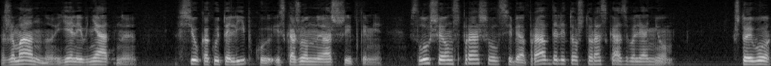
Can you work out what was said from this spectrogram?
жеманную, еле внятную, всю какую-то липкую, искаженную ошибками — Слушая, он спрашивал себя, правда ли то, что рассказывали о нем, что его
